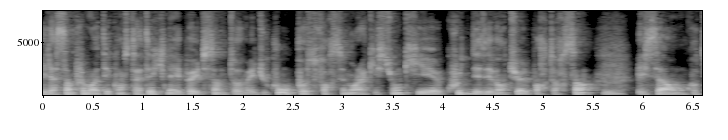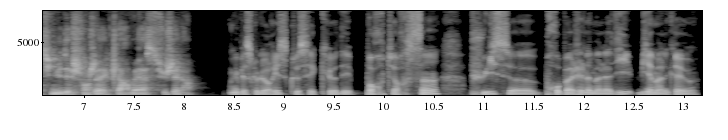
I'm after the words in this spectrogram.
Il a simplement été constaté qu'ils n'avaient pas eu de symptômes. Et du coup, on pose forcément la question qui est quid des éventuels porteurs sains mmh. Et ça, on continue d'échanger avec l'armée à ce sujet-là. Oui, parce que le risque, c'est que des porteurs sains puissent euh, propager la maladie bien malgré eux.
